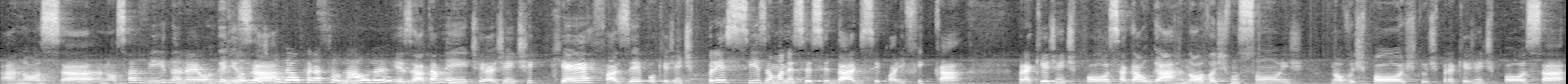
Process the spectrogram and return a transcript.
a nossa, a nossa vida, né? Organizar. quando é operacional, né? Exatamente. A gente quer fazer porque a gente precisa, é uma necessidade de se qualificar para que a gente possa galgar novas funções, novos postos, para que a gente possa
